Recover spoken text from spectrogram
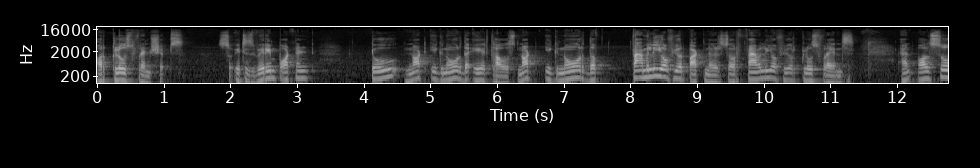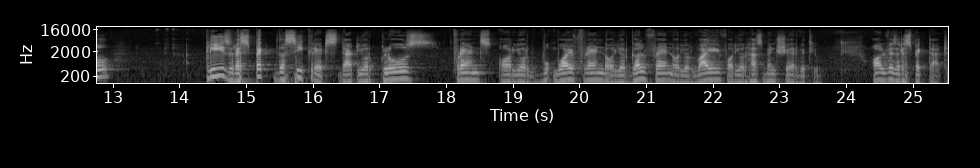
or close friendships. So it is very important to not ignore the 8th house not ignore the family of your partners or family of your close friends. And also please respect the secrets that your close friends or your boyfriend or your girlfriend or your wife or your husband share with you always respect that.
